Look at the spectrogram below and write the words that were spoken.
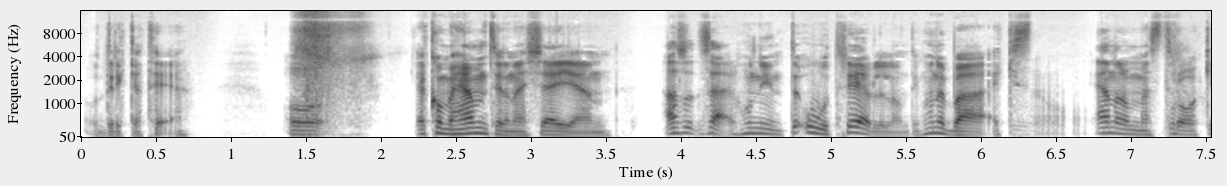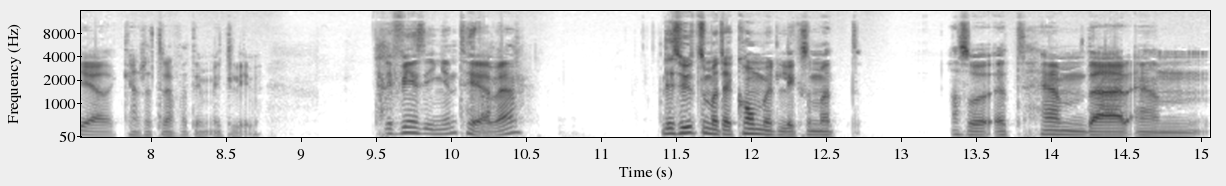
och dricka te. Och jag kommer hem till den här tjejen. Alltså så här, hon är ju inte otrevlig eller någonting. Hon är bara en av de mest tråkiga jag kanske träffat i mitt liv. Det finns ingen tv. Det ser ut som att jag kommer till liksom ett, alltså ett hem där en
